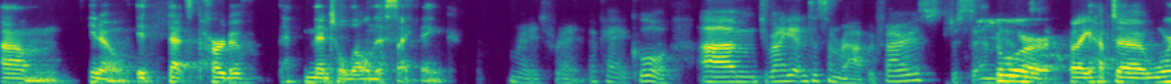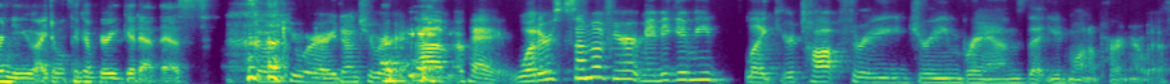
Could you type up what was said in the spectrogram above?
um, you know it, that's part of mental wellness i think Right, right. Okay, cool. Um, do you want to get into some rapid fires? Just to end sure, but I have to warn you, I don't think I'm very good at this. don't you worry, don't you worry. Okay. Um, okay, what are some of your maybe give me like your top three dream brands that you'd want to partner with?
